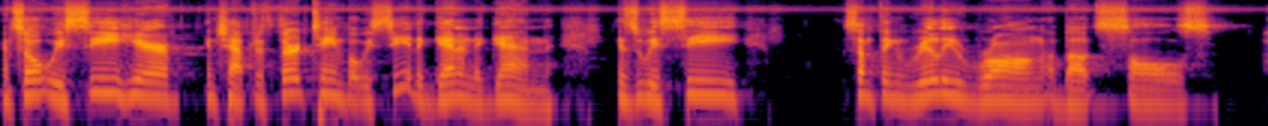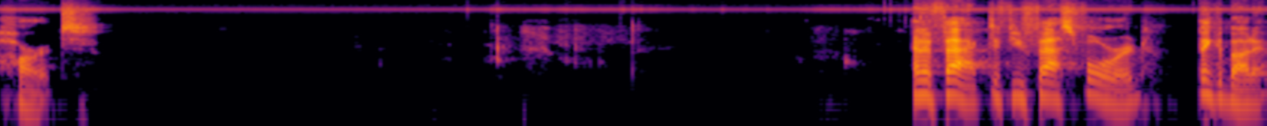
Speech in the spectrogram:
And so, what we see here in chapter 13, but we see it again and again, is we see something really wrong about Saul's heart. And in fact, if you fast forward, think about it.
